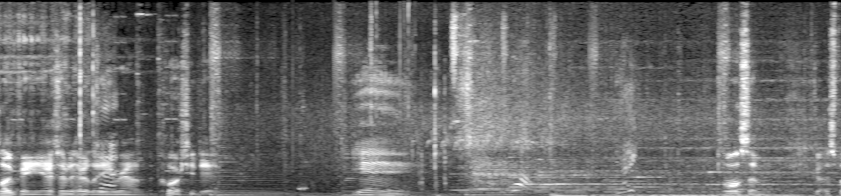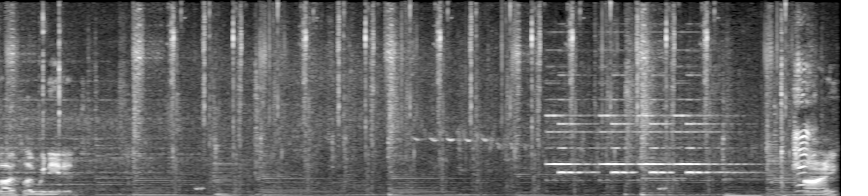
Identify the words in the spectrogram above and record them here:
plug thingy. I just haven't had it laying around. Of course you did. Yay. yay! Awesome. Got the spark plug we needed. Hi.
